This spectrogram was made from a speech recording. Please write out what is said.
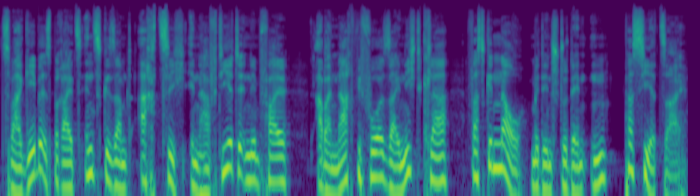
Zwar gäbe es bereits insgesamt 80 Inhaftierte in dem Fall, aber nach wie vor sei nicht klar, was genau mit den Studenten passiert sei.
